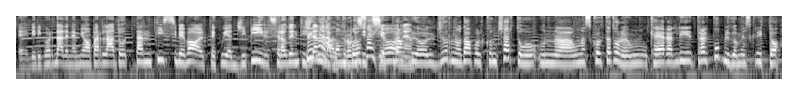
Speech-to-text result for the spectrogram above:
Eh, vi ricordate, ne abbiamo parlato tantissime volte qui a G-Pills, l'autenticità nella Peraltro, lo sai composizione. proprio il giorno dopo il concerto un, un ascoltatore un- che era lì tra il pubblico mi ha scritto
